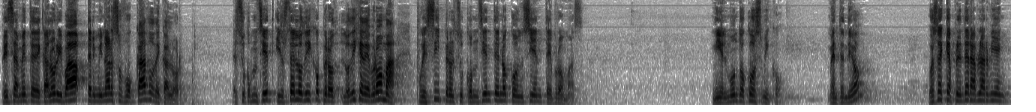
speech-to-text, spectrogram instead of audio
precisamente de calor y va a terminar sofocado de calor. El subconsciente, y usted lo dijo, pero lo dije de broma. Pues sí, pero el subconsciente no consiente bromas. Ni el mundo cósmico. ¿Me entendió? Pues hay que aprender a hablar bien.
